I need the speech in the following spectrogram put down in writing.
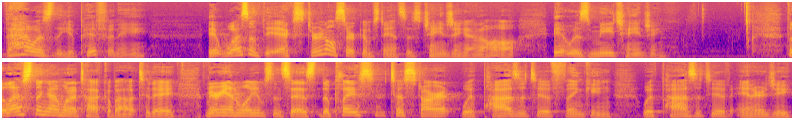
That was the epiphany. It wasn't the external circumstances changing at all, it was me changing. The last thing I want to talk about today, Marianne Williamson says the place to start with positive thinking, with positive energy,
